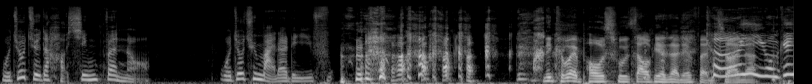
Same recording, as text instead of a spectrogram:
我就觉得好兴奋哦，我就去买了礼服。你可不可以抛出照片在你的粉砖啊？可以，我跟你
